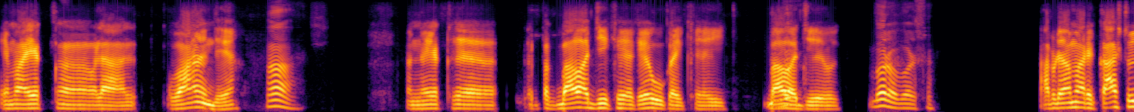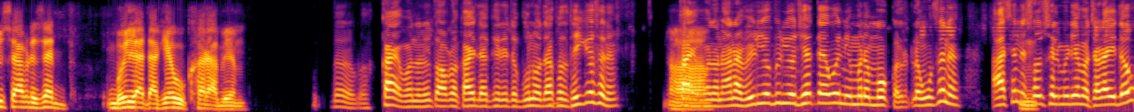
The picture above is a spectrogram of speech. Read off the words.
એમાં એક ઓલા વાણંદ છે. હા. અને એક લગભગ બાવાજી છે કે એવું કઈ છે બાવાજી. બરોબર છે. આપણે અમારી કાસ્ટ વિશે આપણે સાહેબ બોલ્યા હતા કેવું ખરાબ એમ. બરોબર. કાંઈ વાંધો નહીં તો આપણે કાયદાકીય રીતે ગુનો દાખલ થઈ ગયો છે ને? કાંઈ વાંધો નહીં આના વીડિયો વીડિયો જે કાંઈ હોય ને મને મોકલ. એટલે હું છે ને આ છે ને સોશિયલ મીડિયામાં ચડાવી દઉં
